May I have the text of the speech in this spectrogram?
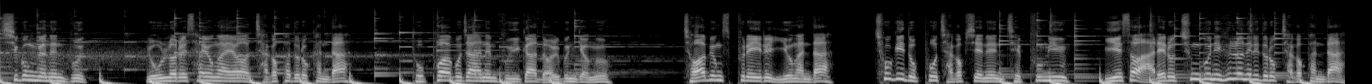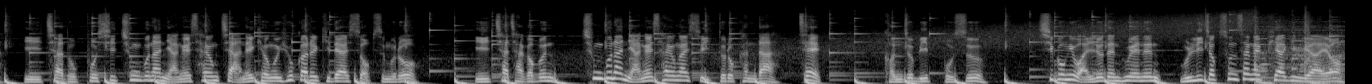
시공면은 붓, 롤러를 사용하여 작업하도록 한다. 도포하고자 하는 부위가 넓은 경우 저압용 스프레이를 이용한다. 초기 도포 작업 시에는 제품이 위에서 아래로 충분히 흘러내리도록 작업한다. 1차 도포 시 충분한 양을 사용치 않을 경우 효과를 기대할 수 없으므로 1차 작업은 충분한 양을 사용할 수 있도록 한다. 셋. 건조 및 보수. 시공이 완료된 후에는 물리적 손상을 피하기 위하여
